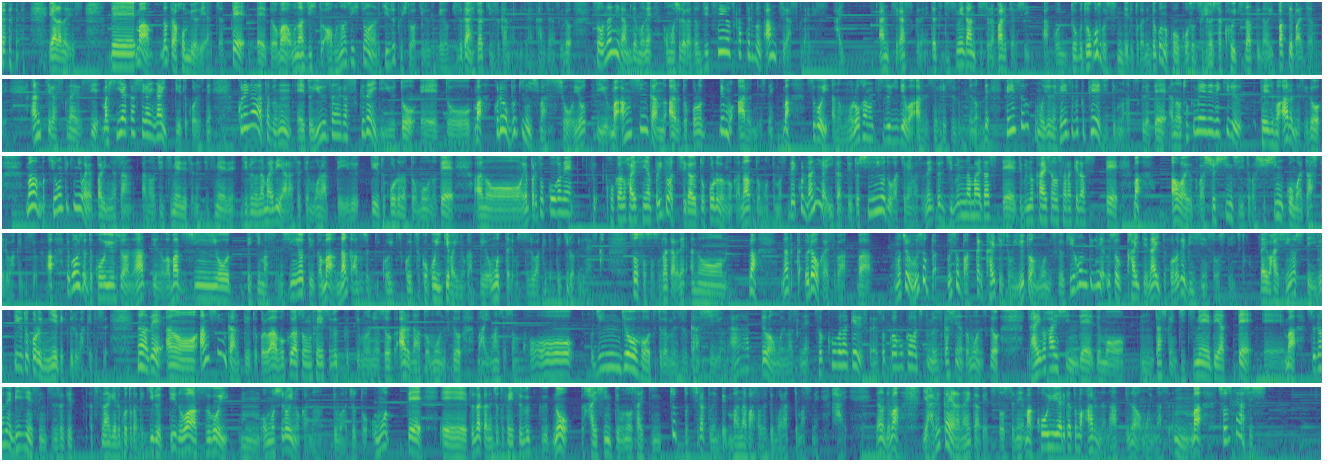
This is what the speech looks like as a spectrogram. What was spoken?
やらないです。で、まあ、だったら本名でやっちゃって、えっ、ー、と、まあ、同じ人、あ、同じ人なんで気づく人は気づくけど、気づかない人は気づかないみたいな感じなんですけど、そう、何がでもね、面白いかというと、実名を使ってる分、アンチが少ないです。はい。アンチが少ない。だって実名でアンチしたらバレちゃうし、あ、こどこ、どこそこ住んでるとかね、どこの高校卒業したこいつだっていうのは一発でバレちゃうので、アンチが少ないですし、まあ、冷やかしがいないっていうところですね。これが多分、えっ、ー、と、ユーザーが少ない理由と、えっ、ー、と、まあ、これを武器にしましょうよっていう、まあ、安心感のあるところでもあるんですね。まあ、すごい、あの、諸刃の剣ではあるんですね、Facebook の。で、Facebook も一応ね、Facebook ページっていうものが作れて、あの、匿名でできるページもあるんですけど、まあ、基本的にはやっぱり皆さん、あの、実名ですよね。実名で、自分の名前でやらせてもらっているっていうところだと思うので、あのー、やっぱりそこがね、他の配信アプリとは違うところなのかなと思ってます。で、これ何がいいかっていうと、信用度が違いますよね。だって自分の名前出して、自分の会社をさらけ出して、まあ、あわよくば出身地とか出身校まで出してるわけですよ。あ、で、この人ってこういう人なんだなっていうのが、まず信用できますよね。信用っていうか、まあ、なんかあった時、こいつ、こいつ、ここ行けばいいのかって思ったりもするわけで、できるわけじゃないですか。そうそうそうそう。だからね、あのー、まあ、なんとか裏を返せば、まあ、もちろん嘘ば嘘ばっかり書いてる人もいるとは思うんですけど、基本的には嘘を書いてないところでビジネスをしていると。ライブ配信をしているっていうところに見えてくるわけです。なので、あのー、安心感っていうところは僕はその Facebook っていうものにはすごくあるなと思うんですけど、まあ今までそのこう個人情報ってとこが難しいよなっては思いますね。そこだけですかね。そこは僕はちょっと難しいなと思うんですけど、ライブ配信で、でも、うん、確かに実名でやって、えー、まあ、それをね、ビジネスに続け、つなげることができるっていうのは、すごい、うん、面白いのかなってはちょっと思って、えっ、ー、と、なんかね、ちょっと Facebook の配信っていうものを最近、ちょっとちらっとね、学ばさせてもらってますね。はい。なので、まあ、やるかやらないかは別としてね、まあ、こういうやり方もあるんだなっていうのは思います。うん、まあ、正直な話、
